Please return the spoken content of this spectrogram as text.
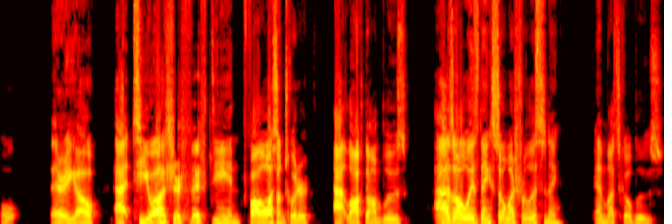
oh, there you go at T Welcher 15. Follow us on Twitter at Locked On Blues. As always, thanks so much for listening, and let's go Blues.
